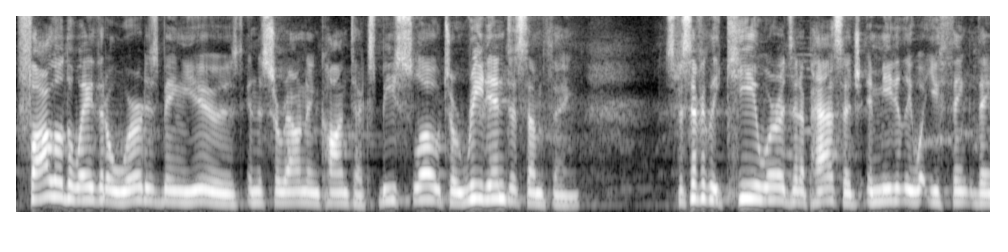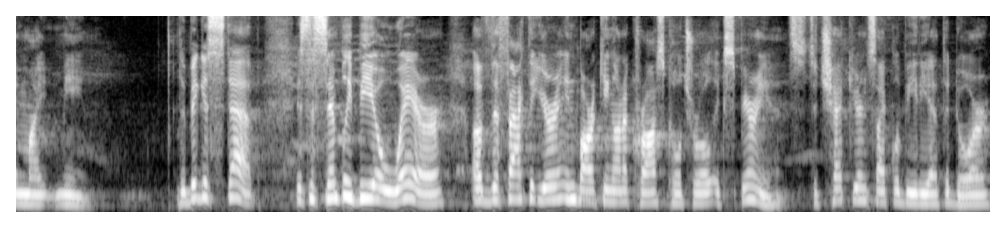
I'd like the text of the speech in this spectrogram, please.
Follow the way that a word is being used in the surrounding context. Be slow to read into something, specifically key words in a passage, immediately what you think they might mean. The biggest step is to simply be aware of the fact that you're embarking on a cross cultural experience, to check your encyclopedia at the door,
